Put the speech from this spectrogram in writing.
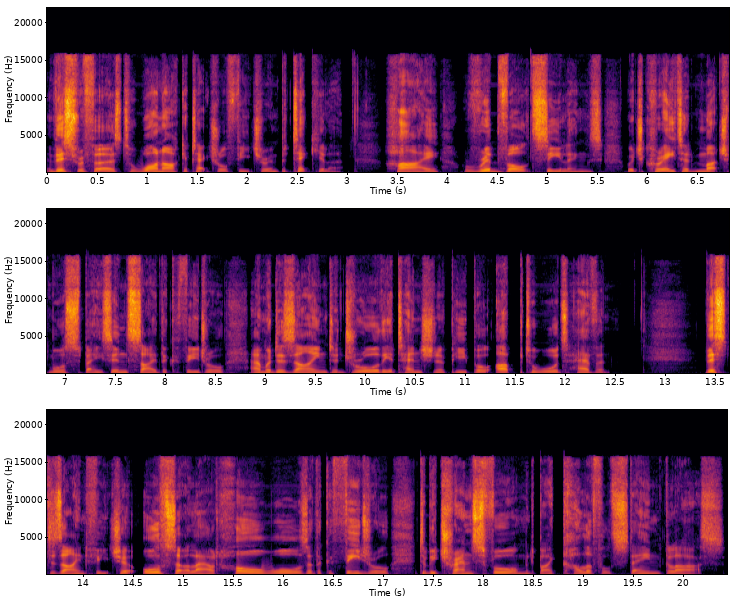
This refers to one architectural feature in particular high rib vault ceilings, which created much more space inside the cathedral and were designed to draw the attention of people up towards heaven. This design feature also allowed whole walls of the cathedral to be transformed by colourful stained glass.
